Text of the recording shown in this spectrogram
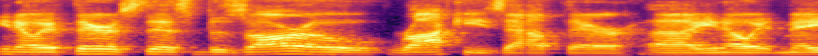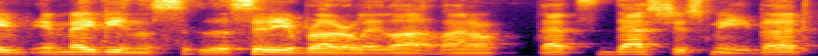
you know if there's this bizarro Rockies out there, uh, you know it may it may be in the, the city of brotherly love. I don't. That's that's just me. But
